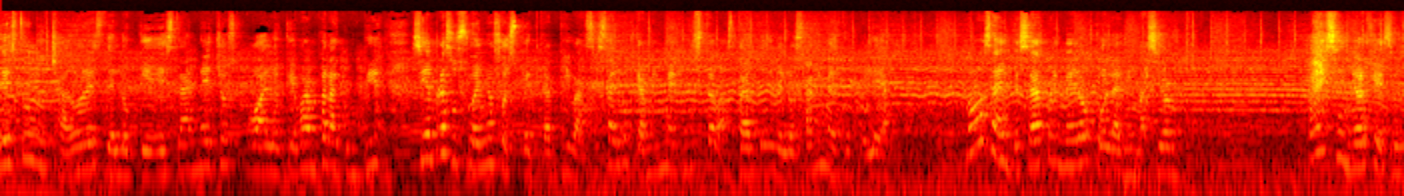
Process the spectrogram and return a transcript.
estos luchadores de lo que están hechos o a lo que van para cumplir siempre sus sueños o expectativas. Es algo que a mí me gusta bastante de los animes de pelea. Vamos a empezar primero con la animación. Ay, Señor Jesús.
